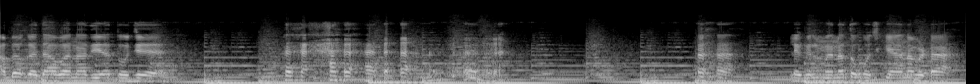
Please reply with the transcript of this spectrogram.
अबे गधा बना दिया तुझे। लेकिन मैंने तो कुछ किया ना बेटा।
